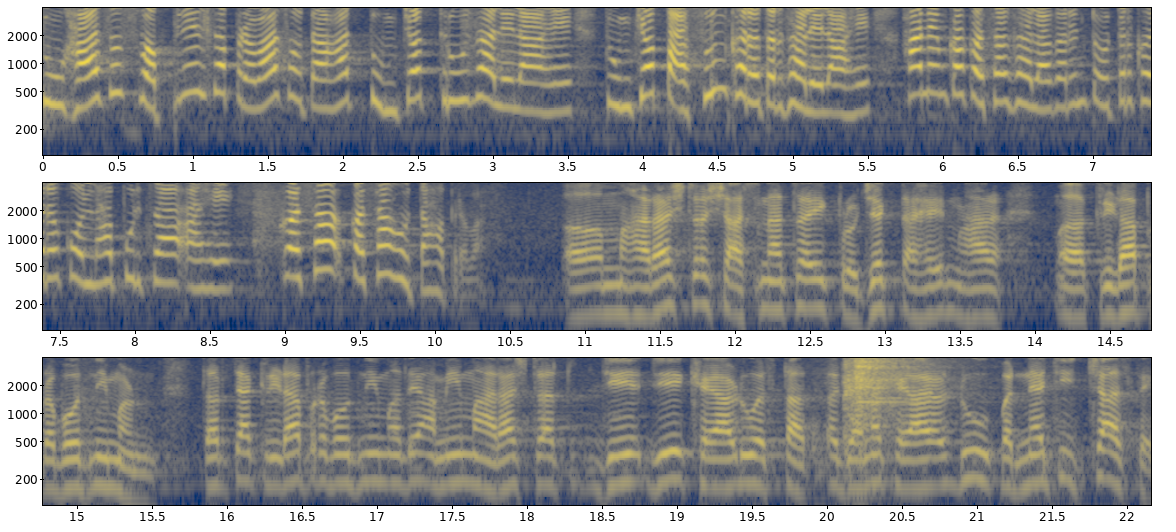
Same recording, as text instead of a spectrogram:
तू हा जो स्वप्नीलचा प्रवास होता हा तुमच्या थ्रू झालेला आहे. तुमच्यापासून खरं तर झालेला आहे. हा नेमका कसा झाला? कारण तो तर खरं कोल्हापूरचा आहे. कसा कसा होता हा प्रवास? महाराष्ट्र शासनाचा एक प्रोजेक्ट आहे. महा क्रीडा प्रबोधनी म्हणून. तर त्या क्रीडा प्रबोधनीमध्ये आम्ही महाराष्ट्रात जे जे खेळाडू असतात ज्यांना खेळाडू बनण्याची इच्छा असते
